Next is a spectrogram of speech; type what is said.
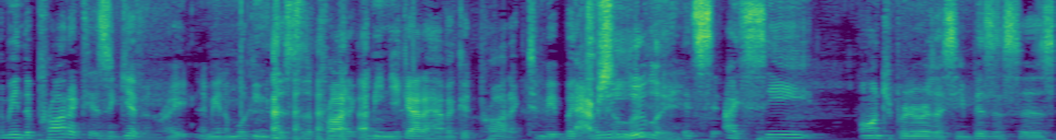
I mean, the product is a given, right? I mean, I'm looking at this as a product. I mean, you got to have a good product to me. But to me, Absolutely. it's I see entrepreneurs, I see businesses.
